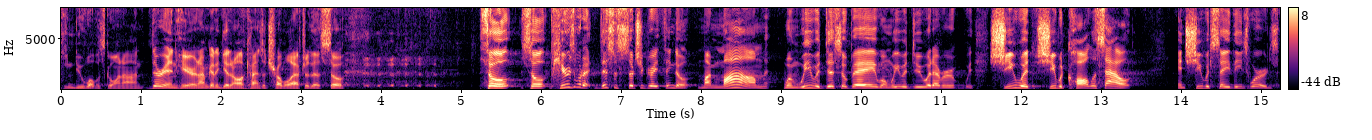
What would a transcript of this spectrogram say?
he knew what was going on. They're in here, and I'm going to get in all kinds of trouble after this. So, so, so here's what I, this is such a great thing, though. My mom, when we would disobey, when we would do whatever, she would, she would call us out, and she would say these words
